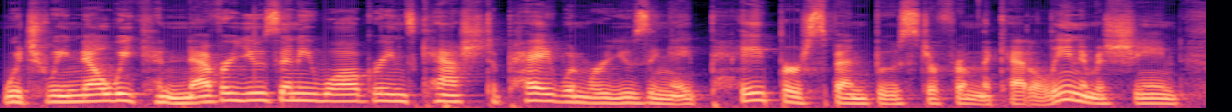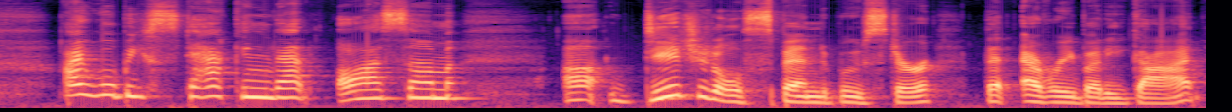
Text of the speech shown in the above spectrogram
which we know we can never use any Walgreens cash to pay when we're using a paper spend booster from the Catalina machine, I will be stacking that awesome uh, digital spend booster that everybody got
